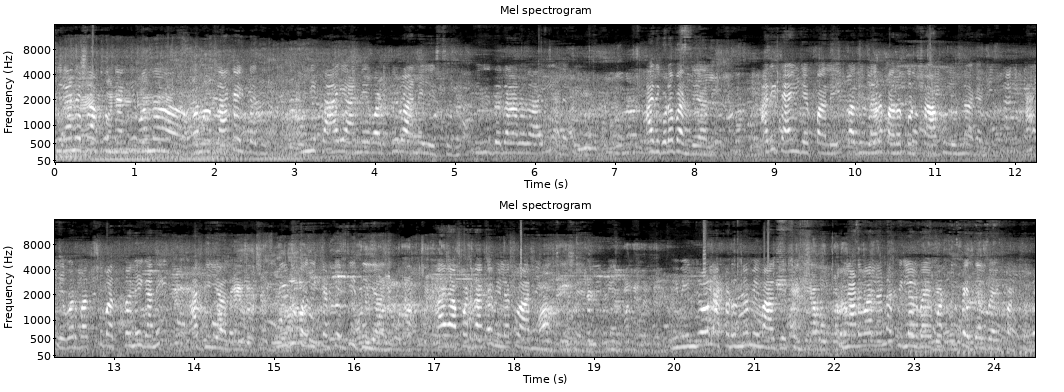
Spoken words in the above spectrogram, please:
కిరాణా షాప్ ఉందండి వన్ వన్ ఓ క్లాక్ అవుతుంది అన్ని కాయ అన్నే పడుతురు అన్నే చేస్తారు వివిధ అలా చేస్తారు. అది కూడా బంద్ చేయాలి. అది టైం చెప్పాలి పదిన్నర పదకొండు షాపులు ఉన్నా కానీ ఎవరు బతుకు బతుకొని కానీ అది తీయాలి. ఇక్కడికి వచ్చి తీయాలి. అది అప్పటిదాకా వీళ్ళకి వార్నింగ్ ఇచ్చేసేది మేము ఇన్ని రోజులు అక్కడ ఉన్నా మేము ఆబ్జెక్షన్ చేయాలి నడవాలన్నా పిల్లలు భయపడుతుంది పెద్దలు భయపడుతుంది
